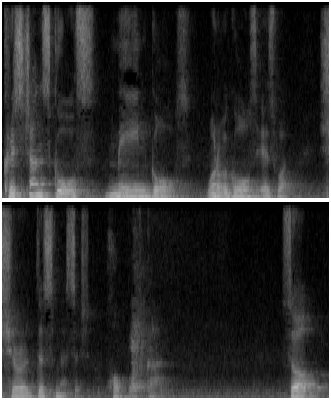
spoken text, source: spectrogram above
Christian schools' main goals, one of the goals is what? Share this message. Hope of God. So,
